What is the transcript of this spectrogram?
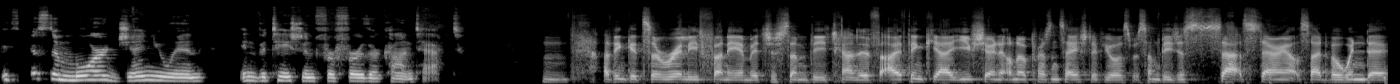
it's just a more genuine invitation for further contact. Hmm. I think it's a really funny image of somebody kind of. I think yeah, you've shown it on a presentation of yours, but somebody just sat staring outside of a window,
